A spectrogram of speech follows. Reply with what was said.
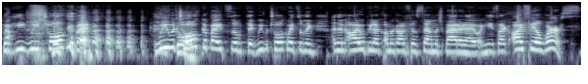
But he we talk about we would Go talk on. about something. We would talk about something, and then I would be like, "Oh my god, I feel so much better now," and he's like, "I feel worse."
